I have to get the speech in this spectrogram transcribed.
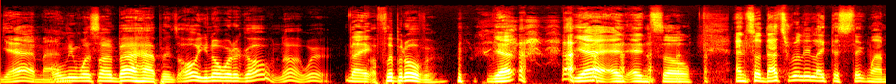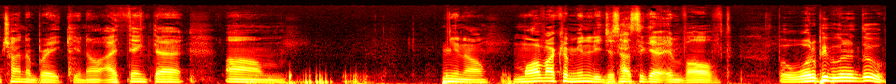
Yeah, man. Only when something bad happens. Oh, you know where to go? No, where? like I'll flip it over. yeah yeah and, and so and so that's really like the stigma i'm trying to break you know i think that um you know more of our community just has to get involved But what are people gonna do?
